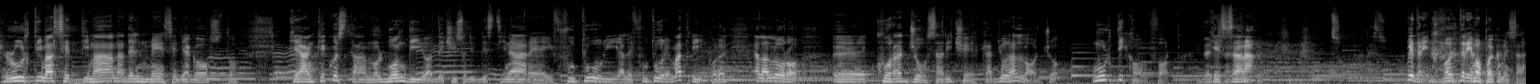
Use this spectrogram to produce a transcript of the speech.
l'ultima settimana del mese di agosto, che anche quest'anno il buon Dio ha deciso di destinare ai futuri, alle future matricole e alla loro eh, coraggiosa ricerca di un alloggio multicomfort, che sarà... Insomma, vedremo, vedremo poi come sarà.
